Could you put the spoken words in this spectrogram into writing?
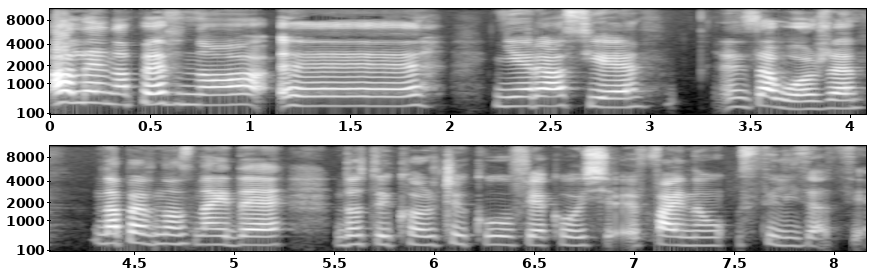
ale na pewno nieraz je założę. Na pewno znajdę do tych kolczyków jakąś fajną stylizację.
